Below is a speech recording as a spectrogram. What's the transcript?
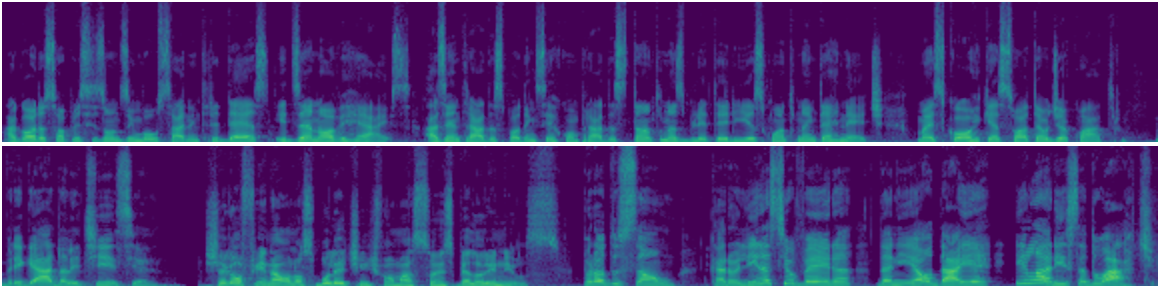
agora só precisam desenvolver desembolsar entre 10 e 19 reais. As entradas podem ser compradas tanto nas bilheterias quanto na internet, mas corre que é só até o dia 4. Obrigada, Letícia. Chega ao final o nosso boletim de informações Belo News. Produção: Carolina Silveira, Daniel Dyer e Larissa Duarte.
